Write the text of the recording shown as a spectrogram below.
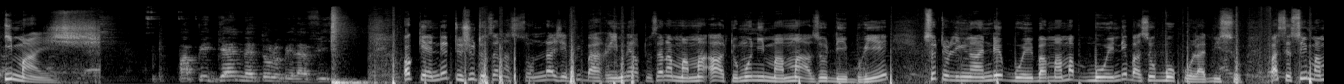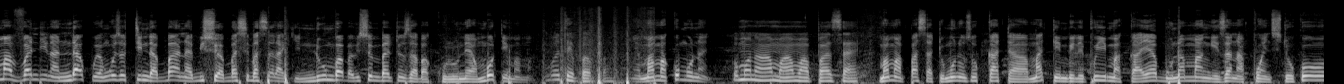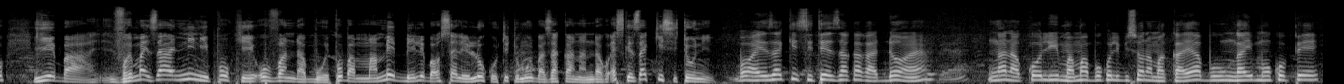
image papi gene tolobela vie ok nde toujours toza na sondage epuis barumeur toza na mama awa ah, tomoni mama azodebrie so tolingaka nde boye bamama boye nde bazobokola biso parce soki mama avandi na ndako yango ezotinda bana na biso ya basi basala kindumba babiso mibali tozala bakulunere mbote mama mbote papa eh, mama nkombo nani komona nga mama mapasa mama mapasa tomoni ozokata matembele puis makayabu na manga eza na pointe tokoyeba vraiment eza nini mpo ke ovanda boye mpo bamama ebele baosala eloko te tomoni baza kaka na ndako estce eza kisi to nini bon eza kisi te eza kaka don hein? nga nakoli mama abokoli biso na makayabu ngai moko mpe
